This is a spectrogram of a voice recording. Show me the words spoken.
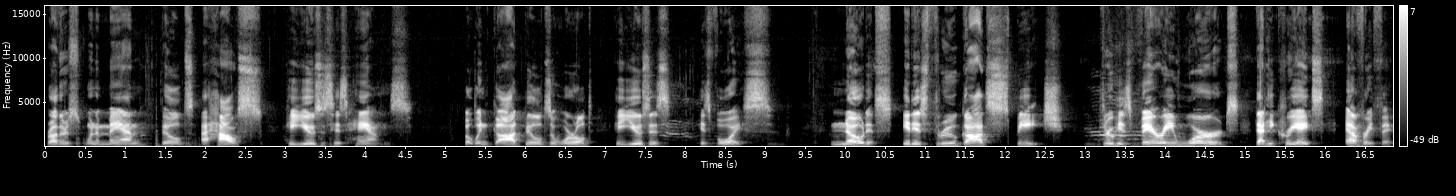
Brothers, when a man builds a house, he uses his hands. But when God builds a world, he uses his voice. Notice, it is through God's speech, through his very words, that he creates everything.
